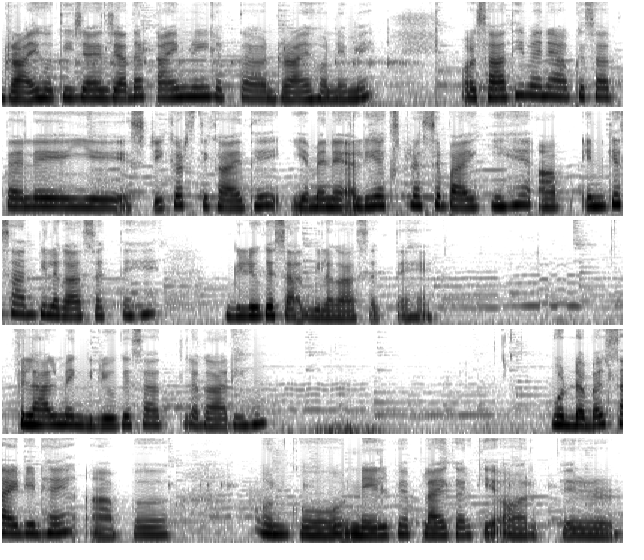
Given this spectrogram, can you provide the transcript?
ड्राई होती जाए। ज़्यादा टाइम नहीं लगता ड्राई होने में। और साथ ही मैंने आपके साथ पहले ये स्टिकर्स दिखाए थे। ये मैंने अली एक्सप्रेस से बाई की हैं। आप इनके साथ भी लगा सकते हैं। ग्लू के साथ भी लगा सकते हैं। फ़िलहाल मैं ग्लू के साथ लगा रही हूँ। वो डबल साइडेड हैं, आप उनको नेल पे अप्लाई करके और फिर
